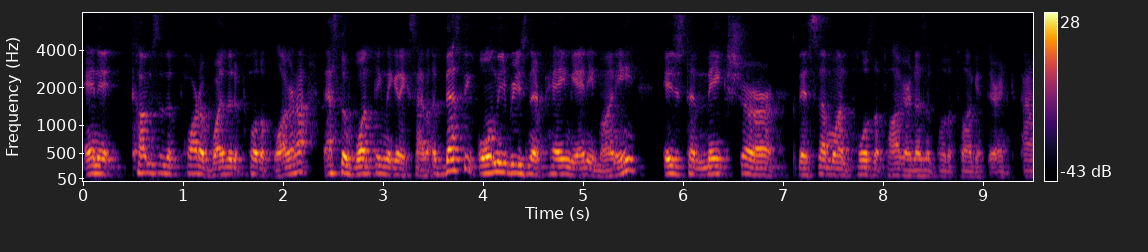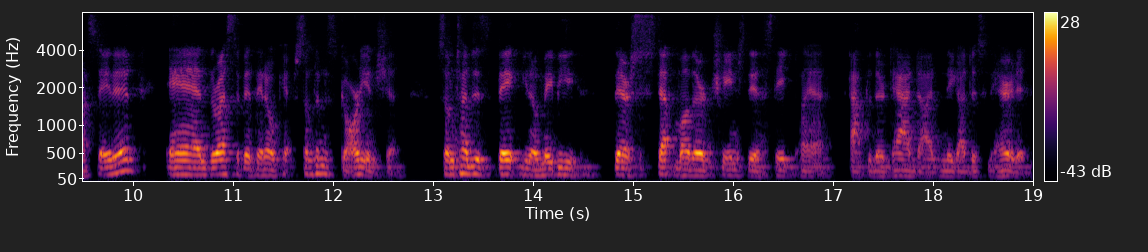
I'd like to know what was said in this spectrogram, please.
and it comes to the part of whether to pull the plug or not. That's the one thing they get excited. About. That's the only reason they're paying me any money is to make sure that someone pulls the plug or doesn't pull the plug if they're incapacitated. And the rest of it, they don't care. Sometimes it's guardianship. Sometimes it's they, you know, maybe their stepmother changed the estate plan after their dad died and they got disinherited.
